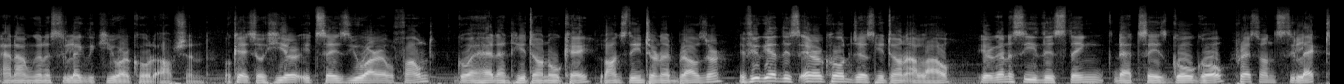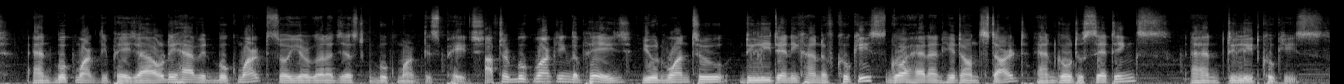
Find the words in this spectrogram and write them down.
and I'm gonna select the QR code option. Okay, so here it says URL found go ahead and hit on OK. Launch the internet browser. If you get this error code, just hit on allow you're gonna see this thing that says go go. Press on select and bookmark the page. I already have it bookmarked so you're gonna just bookmark this page. After bookmarking the page you would want to delete any kind of cookies. Go ahead and hit on start and go to settings and delete cookies.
